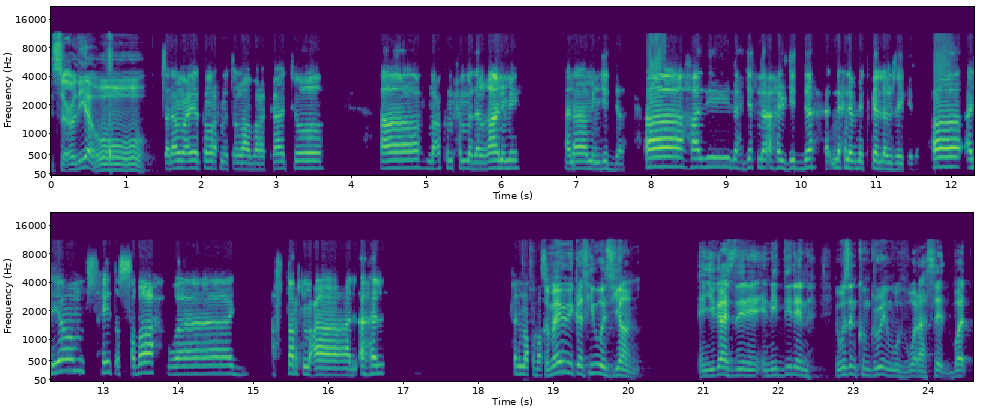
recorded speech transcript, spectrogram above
Saudi oh السلام عليكم ورحمة الله وبركاته آه معكم محمد الغانمي أنا من جدة آه هذه لهجتنا أهل جدة نحن بنتكلم زي كذا آه اليوم صحيت الصباح وأفطرت مع الأهل في المطبخ So maybe because he was young and you guys didn't, and it didn't, it wasn't congruent with what I said. But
